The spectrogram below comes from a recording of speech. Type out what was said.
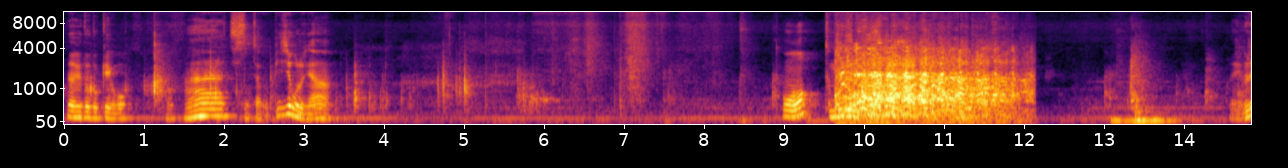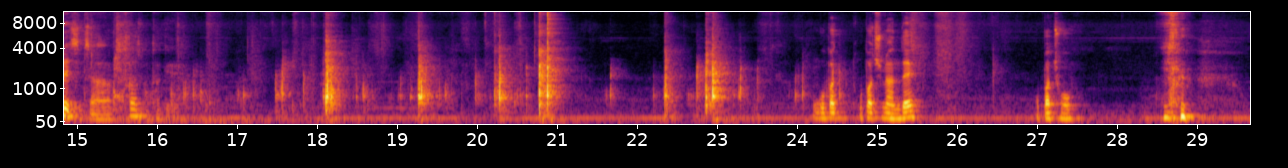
야, 여기다 놓게 이거 뭐. 어. 아 진짜 뭐 삐지고 그러냐 어? 등등이 왜 그래 진짜 쿨하지 못하게 오빠 오빠 주면 안 돼? 오빠 줘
